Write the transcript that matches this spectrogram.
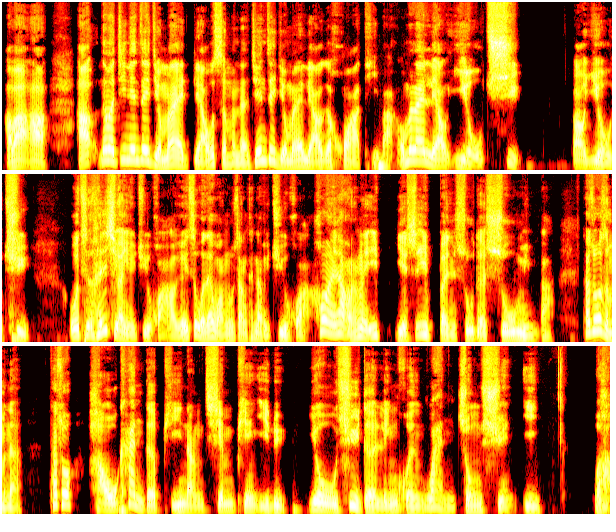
好不好啊？好，那么今天这一集我们来聊什么呢？今天这一集我们来聊一个话题吧，我们来聊有趣哦，有趣。我只很喜欢有一句话哈，有一次我在网络上看到一句话，后来他好像一也是一本书的书名吧。他说什么呢？他说：“好看的皮囊千篇一律，有趣的灵魂万中选一。”哇，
